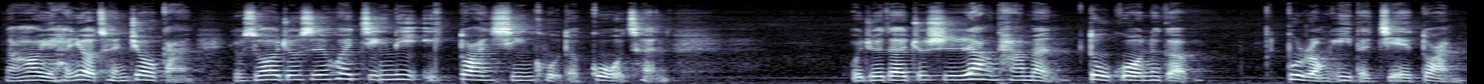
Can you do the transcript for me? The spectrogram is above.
然后也很有成就感。有时候就是会经历一段辛苦的过程，我觉得就是让他们度过那个不容易的阶段。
